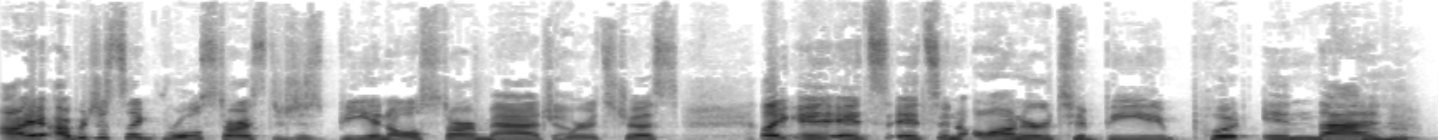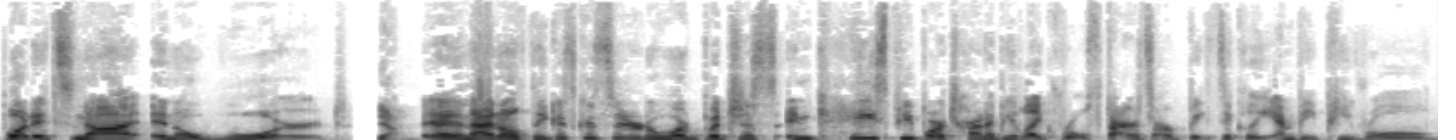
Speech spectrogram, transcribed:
I, I would just like role stars to just be an all star match Yeah. where it's just like it, it's it's an honor to be put in that, but it's not an award. Mm-hmm. Yeah. and I don't think it's considered award. But just in case people are trying to be like role stars are basically MVP role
